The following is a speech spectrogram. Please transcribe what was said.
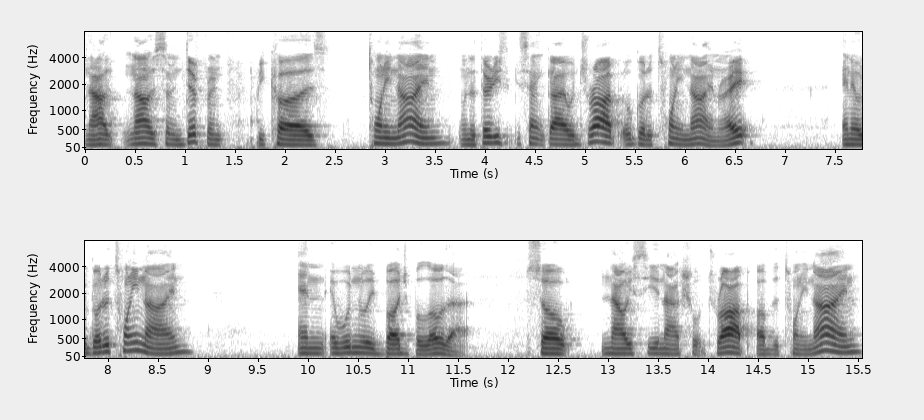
Now, now it's something different because 29, when the 30 cent guy would drop, it would go to 29, right? and it would go to 29 and it wouldn't really budge below that. So now we see an actual drop of the 29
